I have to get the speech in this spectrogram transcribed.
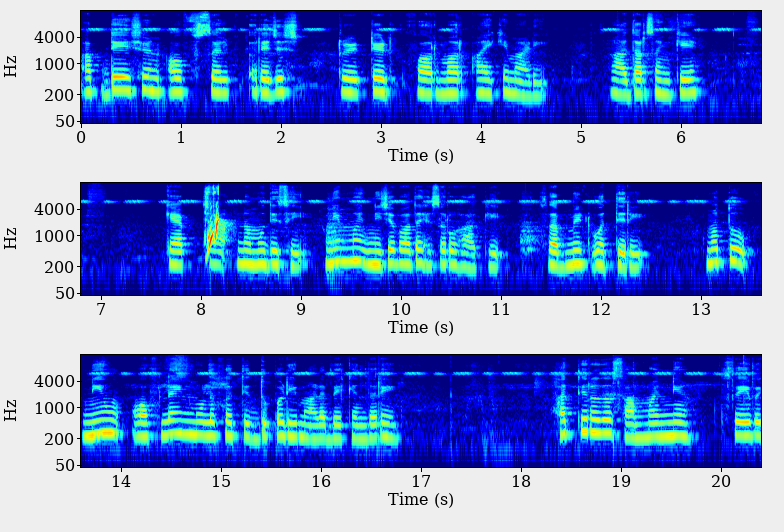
updation of self registrated farmer ಆಯ್ಕೆ ಮಾಡಿ. ಆಧಾರ್ ಸಂಖ್ಯೆ, ಕ್ಯಾಪ್ಚಾ ನಮೂದಿಸಿ ನಿಮ್ಮ ನಿಜವಾದ ಹೆಸರು ಹಾಕಿ ಸಬ್ಮಿಟ್ ಒತ್ತಿರಿ. ಮತ್ತು ನೀವು ಆಫ್ಲೈನ್ ಮೂಲಕ ತಿದ್ದುಪಡಿ ಮಾಡಬೇಕೆಂದರೆ ಹತ್ತಿರದ ಸಾಮಾನ್ಯ ಸೇವಾ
